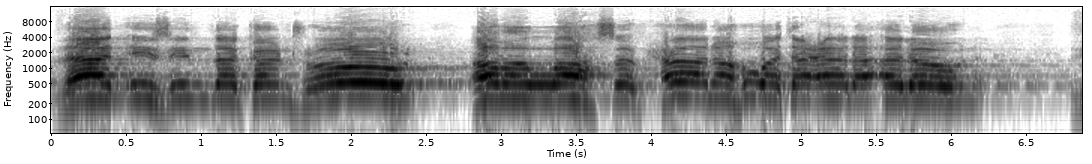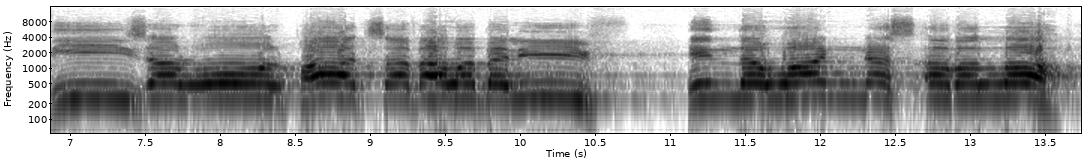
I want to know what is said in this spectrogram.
That is in the control of Allah subhanahu wa ta'ala alone. These are all parts of our belief in the oneness of Allah,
